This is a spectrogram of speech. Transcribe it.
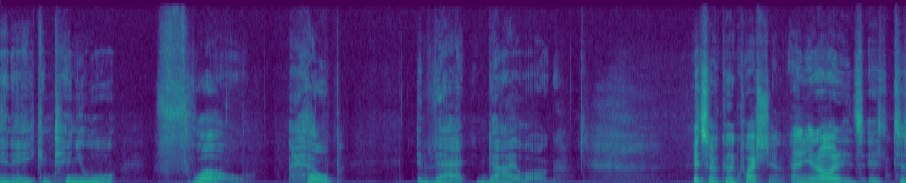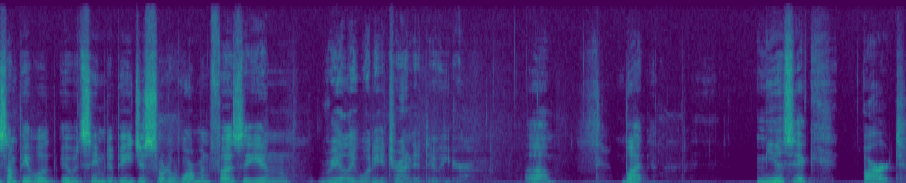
in a continual flow, help that dialogue? It's a good question, and you know, it's, it, to some people it would seem to be just sort of warm and fuzzy, and really, what are you trying to do here? Um, but music, art,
